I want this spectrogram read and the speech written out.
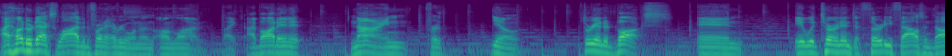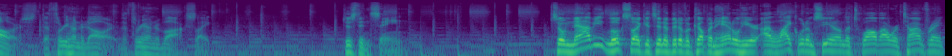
I 100x live in front of everyone on, online. Like, I bought in it nine for, you know, 300 bucks and it would turn into $30,000, the $300, the 300 bucks. Like, just insane. So Navi looks like it's in a bit of a cup and handle here. I like what I'm seeing on the 12 hour time frame.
